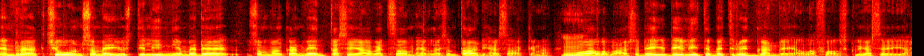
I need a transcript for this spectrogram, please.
en reaktion som är just i linje med det som man kan vänta sig av ett samhälle som tar de här sakerna mm. på allvar. Så det är ju det är lite betryggande i alla fall skulle jag säga.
